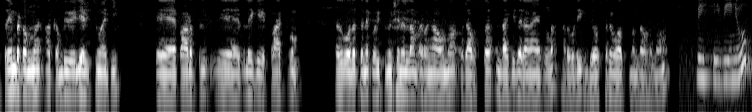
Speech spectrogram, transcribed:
എത്രയും പെട്ടെന്ന് ആ കമ്പി വേലി അഴിച്ചു മാറ്റി പാടത്തിൽ ഇതിലേക്ക് ട്രാക്ടറും അതുപോലെ തന്നെ കൊയ്ത്ത് മെഷീനെല്ലാം ഇറങ്ങാവുന്ന ഒരവസ്ഥ ഉണ്ടാക്കി തരാനായിട്ടുള്ള നടപടി ഉദ്യോഗസ്ഥരുടെ ഭാഗത്തുനിന്നുണ്ടാവണമെന്നാണ് V C V news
